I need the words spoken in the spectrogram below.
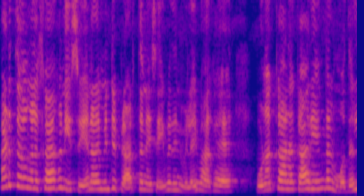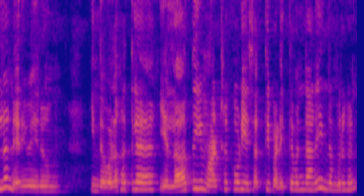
அடுத்தவங்களுக்காக நீ சுயநலமின்றி பிரார்த்தனை செய்வதன் விளைவாக உனக்கான காரியங்கள் முதல்ல நிறைவேறும். இந்த உலகத்தில் எல்லாத்தையும் மாற்றக்கூடிய சக்தி படைத்தவன் தானே இந்த முருகன்.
